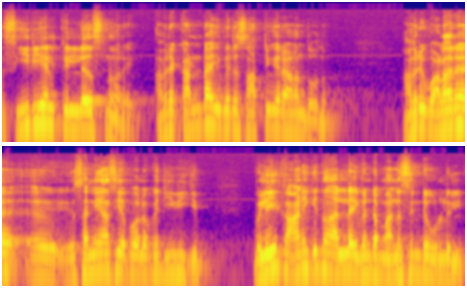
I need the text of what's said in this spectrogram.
സീരിയൽ കില്ലേഴ്സ് എന്ന് പറയും. അവരെ കണ്ട ഇവർ സാത്വികരാണെന്ന് തോന്നും. അവർ വളരെ സന്യാസിയെ പോലൊക്കെ ജീവിക്കും. വെളിയിൽ കാണിക്കുന്നതല്ല ഇവന്റെ മനസ്സിന്റെ ഉള്ളിൽ.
